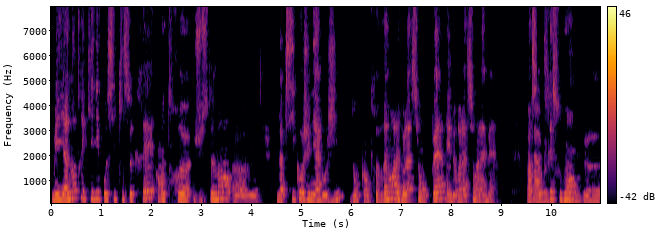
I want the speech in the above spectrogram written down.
mais il y a un autre équilibre aussi qui se crée entre justement euh, la psychogénéalogie, donc entre vraiment la relation au père et la relation à la mère. Parce Ah que oui. très souvent, Mmh euh,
